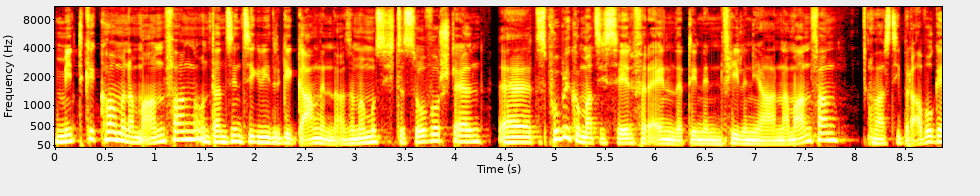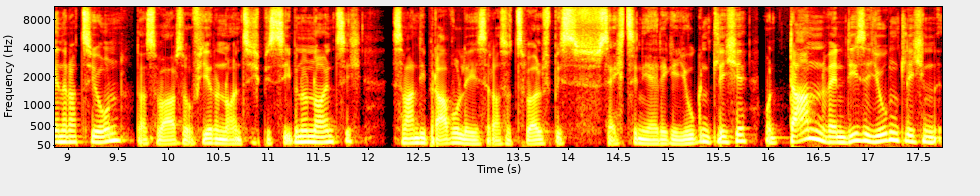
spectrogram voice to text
mitgekommen am Anfang und dann sind sie wieder gegangen. Also man muss sich das so vorstellen, äh, das Publikum hat sich sehr verändert in den vielen Jahren. Am Anfang war es die Bravo-Generation, das war so 94 bis 97. Es waren die Bravo-Leser, also 12- bis 16-jährige Jugendliche. Und dann, wenn diese Jugendlichen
